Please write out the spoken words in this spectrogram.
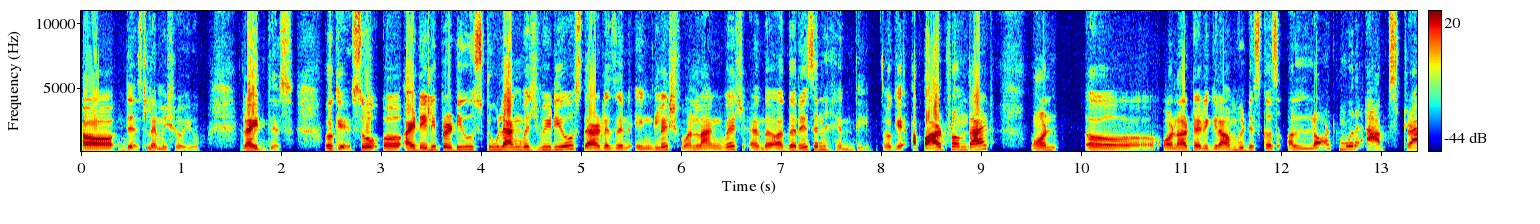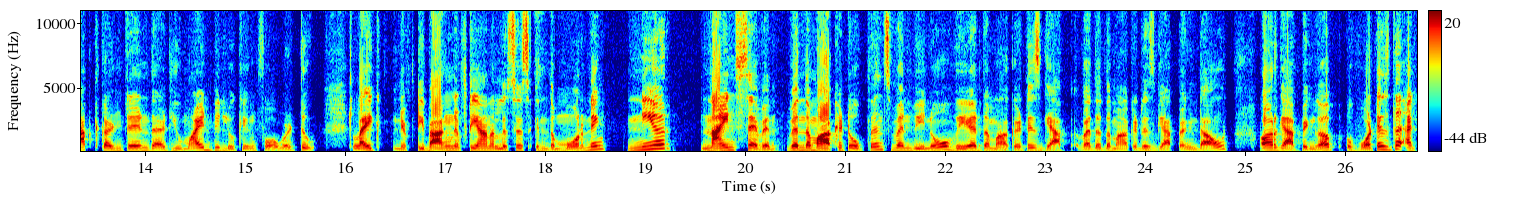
uh, this let me show you. Write this. Okay so uh, i daily produce two language videos. That is in english one language and the other is in hindi. Okay apart from that on uh, on our telegram we discuss a lot more abstract content that you might be looking forward to. Like nifty bank nifty analysis in the morning near 9 7 when the market opens when we know where the market is gap whether the market is gapping down or gapping up what is the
